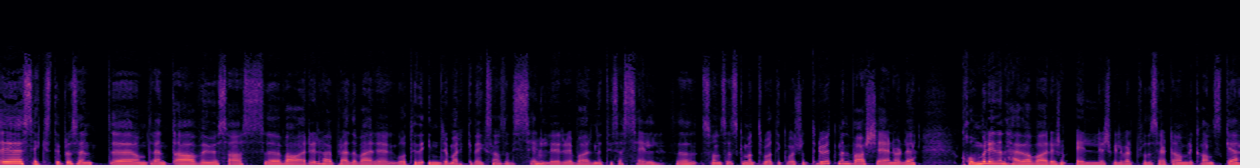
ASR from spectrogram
60 eh, eh, omtrent av USAs varer har jo pleid å være, gå til det indre markedet. ikke sant? Så de selger mm. varene til seg selv. Så, sånn sett skulle man tro at det ikke var så truet. Men hva skjer når det kommer inn en haug av varer som ellers ville vært produsert av amerikanske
